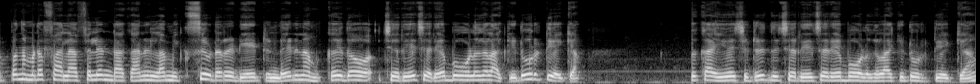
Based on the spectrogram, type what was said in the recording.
അപ്പോൾ നമ്മുടെ ഫലാഫൽ ഉണ്ടാക്കാനുള്ള മിക്സ് ഇവിടെ റെഡി ആയിട്ടുണ്ട്. ഇനി നമുക്ക് ഇത് ചെറിയ ചെറിയ ബോളുകളാക്കിയിട്ട് ഉരുട്ടി വയ്ക്കാം കൈ വെച്ചിട്ട് ഇത് ചെറിയ ചെറിയ ബോളുകളാക്കിയിട്ട് ഉരുട്ടി വയ്ക്കാം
